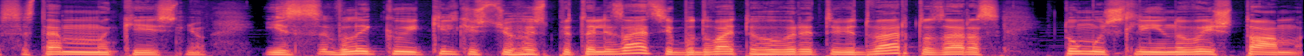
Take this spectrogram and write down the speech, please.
системами кисню і з великою кількістю госпіталізацій, бо давайте говорити відверто, зараз в тому числі і новий штам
